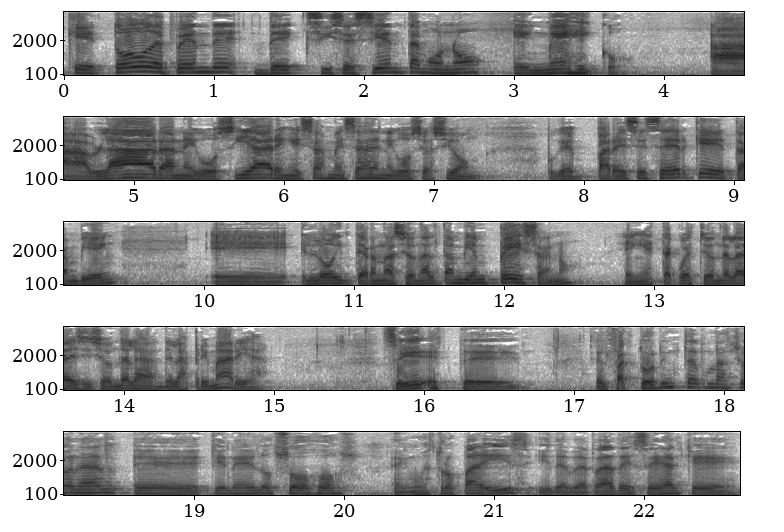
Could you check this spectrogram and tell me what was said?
que todo depende de si se sientan o no en México a hablar, a negociar en esas mesas de negociación, porque parece ser que también eh, lo internacional también pesa, ¿no? En esta cuestión de la decisión de, la, de las primarias. Sí, este, el factor internacional eh, tiene los ojos en nuestro país y de verdad desean que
